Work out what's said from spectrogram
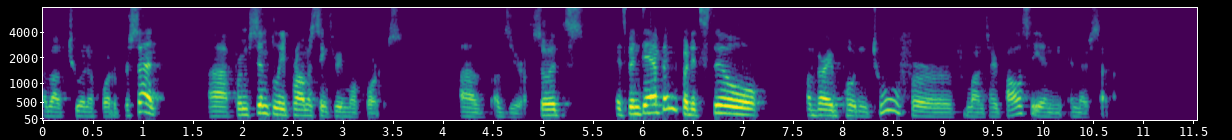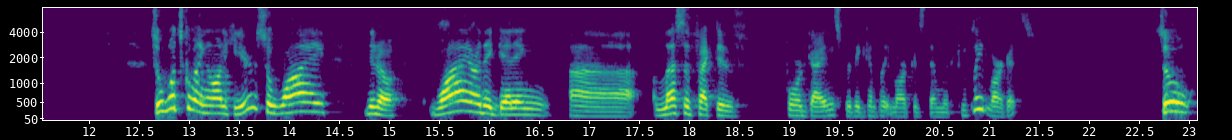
about two and a quarter percent uh, from simply promising three more quarters of, of zero. So it's, it's been dampened, but it's still a very potent tool for, for monetary policy in, in their setup. So what's going on here? So why, you know, why are they getting uh, less effective forward guidance with incomplete markets than with complete markets? So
